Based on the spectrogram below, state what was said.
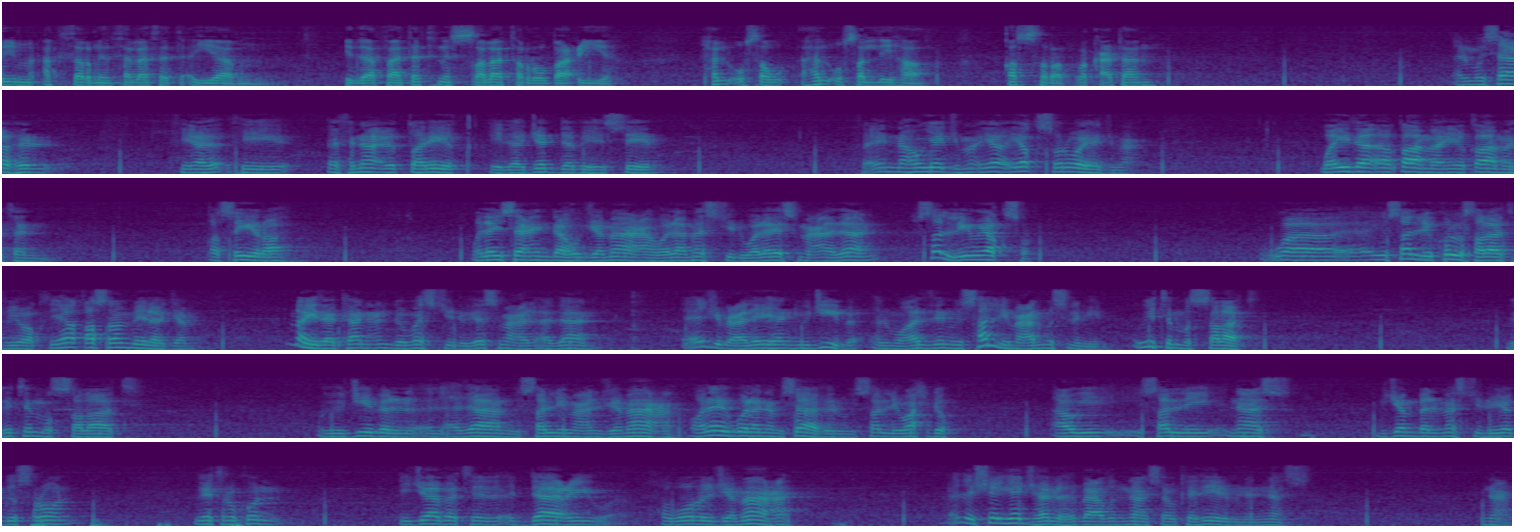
أقيم أكثر من ثلاثة أيام إذا فاتتني الصلاة الرباعية هل أصو هل أصليها قصرا ركعتان؟ المسافر في في أثناء الطريق إذا جد به السير فإنه يجمع يقصر ويجمع وإذا أقام إقامة قصيرة وليس عنده جماعة ولا مسجد ولا يسمع أذان يصلي ويقصر. ويصلي كل صلاة في وقتها قصرا بلا جمع. ما إذا كان عنده مسجد ويسمع الأذان يجب عليه أن يجيب المؤذن ويصلي مع المسلمين ويتم الصلاة. يتم الصلاة. ويجيب الأذان ويصلي مع الجماعة. ولا يقول أنا مسافر ويصلي وحده. أو يصلي ناس بجنب المسجد ويقصرون ويتركون إجابة الداعي وحضور الجماعة هذا شيء يجهله بعض الناس أو كثير من الناس. نعم.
